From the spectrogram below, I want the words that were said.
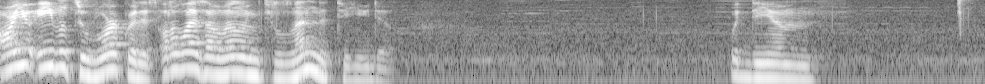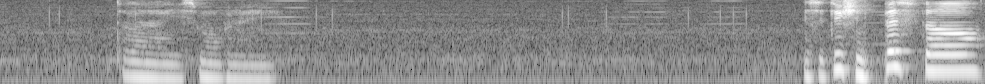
Are you able to work with this? Otherwise, I'm willing to lend it to you, though. With the, um... Smoke grenade. Institution pistol.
